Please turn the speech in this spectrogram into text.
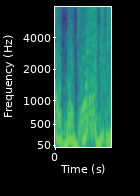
Yeah.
